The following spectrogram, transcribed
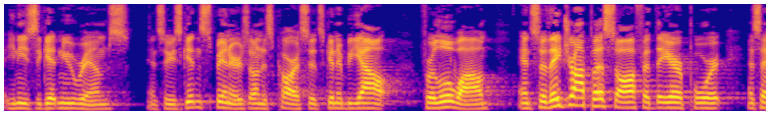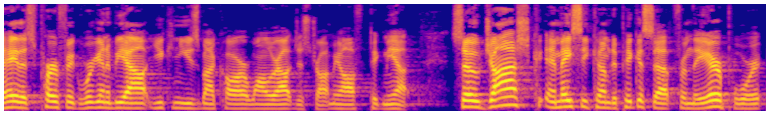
He needs to get new rims, and so he's getting spinners on his car. So it's going to be out for a little while. And so they drop us off at the airport and say, hey, that's perfect. We're going to be out. You can use my car while we're out. Just drop me off, pick me up. So Josh and Macy come to pick us up from the airport.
